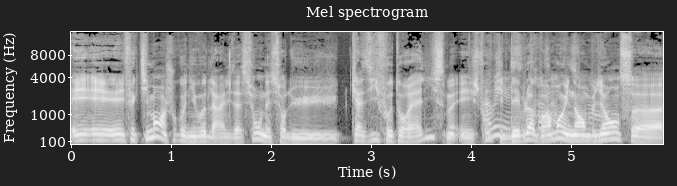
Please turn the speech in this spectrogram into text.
Et, et effectivement, je trouve qu'au niveau de la réalisation, on est sur du quasi photoréalisme, et je trouve Ah oui, qu'il développe vraiment une ambiance, euh,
